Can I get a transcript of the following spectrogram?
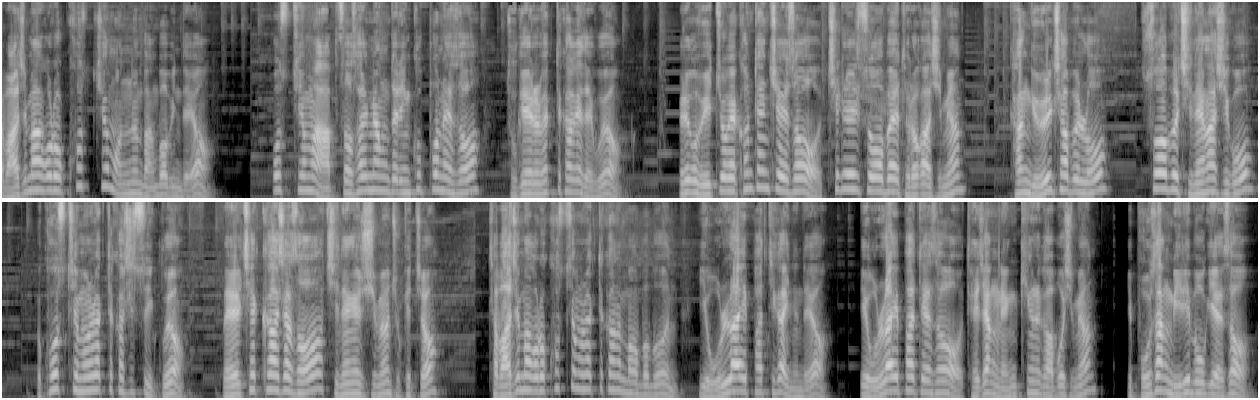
자, 마지막으로 코스튬 얻는 방법인데요. 코스튬은 앞서 설명드린 쿠폰에서 두 개를 획득하게 되고요. 그리고 위쪽에 컨텐츠에서 7일 수업에 들어가시면 각 요일차별로 수업을 진행하시고 코스튬을 획득하실 수 있고요. 매일 체크하셔서 진행해 주시면 좋겠죠. 자 마지막으로 코스튬을 획득하는 방법은 이 온라인 파티가 있는데요. 이 온라인 파티에서 대장 랭킹을 가보시면 이 보상 미리 보기에서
